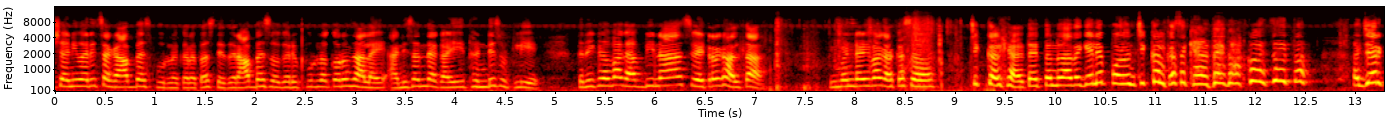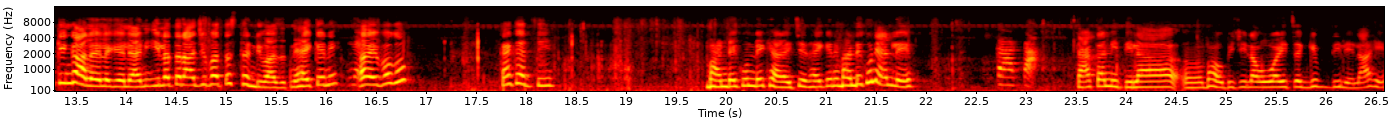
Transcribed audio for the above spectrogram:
शनिवारी सगळा अभ्यास पूर्ण करत असते. तर अभ्यास वगैरे पूर्ण करून झालाय आणि संध्याकाळी थंडी सुटली आहे तर इकडं बघा बिना स्वेटर घालता. ही मंडळी बघा कसं चिक्कल खेळतायत. तनुदादा गेले पळून चिक्कल कसं खेळताय दाखवायचं तर जर्किंग घालायला गेले आणि हिला तर अजिबातच थंडी वाजत नाही. आहे का नाही? अय बघू. काय करते? भांडे कुंडे खेळायचे हाय का नाही? भांडे कुणी आणले काकांनी तिला भाऊबीजीला ओवाळीचं गिफ्ट दिलेलं आहे.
